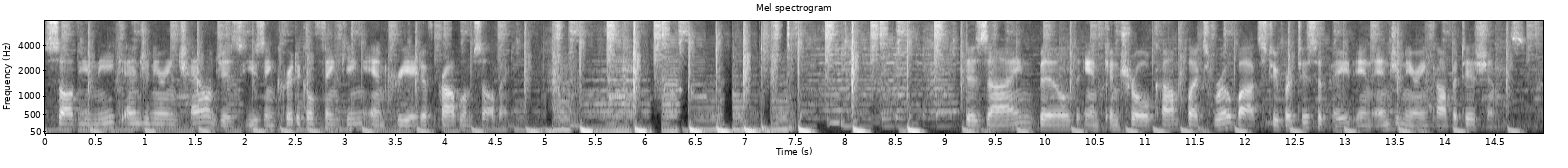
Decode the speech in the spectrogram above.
Solve unique engineering challenges using critical thinking and creative problem solving. Design, build, and control complex robots to participate in engineering competitions.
